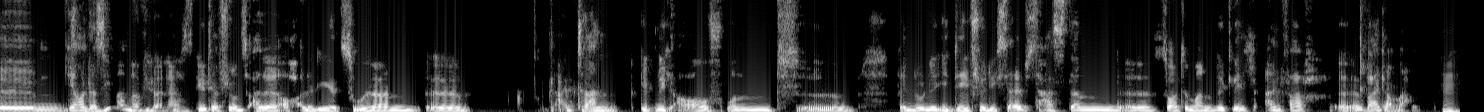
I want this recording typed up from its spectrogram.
Ähm, ja, und da sieht man mal wieder, ne? das gilt ja für uns alle, auch alle, die jetzt zuhören. Äh, bleib dran gib nicht auf und äh, wenn du eine Idee für dich selbst hast, dann äh, sollte man wirklich einfach äh, weitermachen. Hm.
